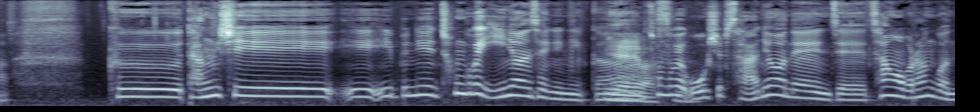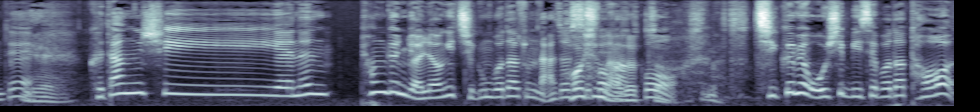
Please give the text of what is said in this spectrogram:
예. 그 당시 이 이분이 1902년생이니까 예, 1954년에 이제 창업을 한 건데 예. 그 당시에는 평균 연령이 지금보다 좀 낮았을 것 같고 지금의 52세보다 더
